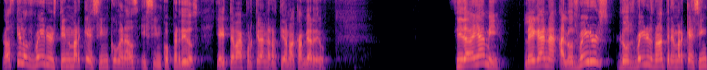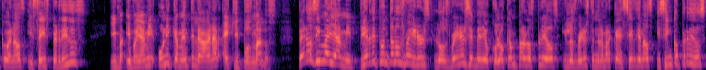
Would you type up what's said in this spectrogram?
No es que los Raiders tienen marca de 5 ganados y 5 perdidos. Y ahí te va porque la narrativa no va a cambiar, digo. Si Miami le gana a los Raiders, los Raiders van a tener marca de 5 ganados y 6 perdidos. Y, y Miami únicamente le va a ganar a equipos malos. Pero si Miami pierde contra los Raiders, los Raiders se medio colocan para los playoffs y los Raiders tendrán marca de 6 ganados y 5 perdidos.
